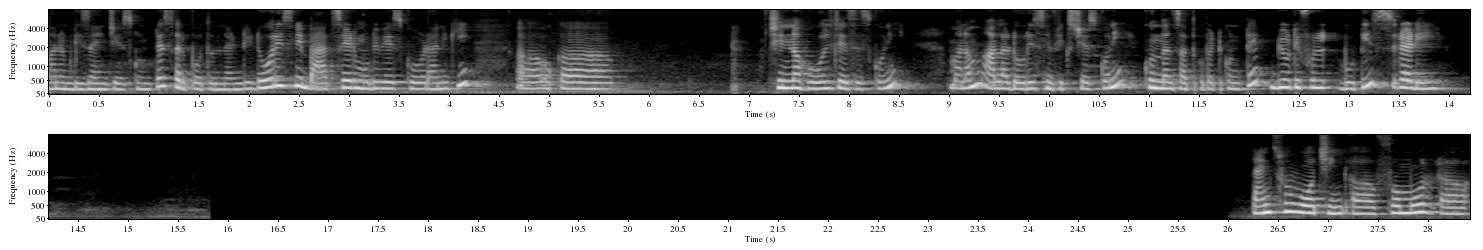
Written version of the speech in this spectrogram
మనం డిజైన్ చేసుకుంటే సరిపోతుందండి. డోరీస్ని బ్యాక్ సైడ్ ముడి వేసుకోవడానికి ఒక చిన్న హోల్ చేసేసుకొని మనం అలా డోరీస్ని ఫిక్స్ చేసుకొని కుందన్ సత్తుకు పెట్టుకుంటే beautiful booties ready. Thanks for watching. Uh, for more uh,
